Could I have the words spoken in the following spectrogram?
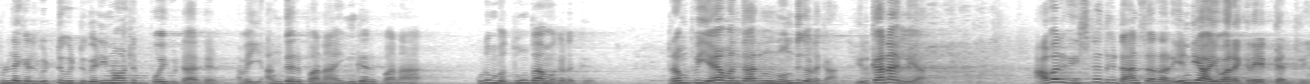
பிள்ளைகள் விட்டு விட்டு வெளிநாட்டுக்கு போய் விட்டார்கள் அவன் அங்கே இருப்பானா இங்கே இருப்பானா? குடும்பம் தூங்காமல் கிடக்கு. ட்ரம்ப் ஏன் வந்தாருன்னு நொந்து கிடக்கா? இருக்கானா இல்லையா? அவருக்கு இஷ்டத்துக்கு டான்ஸ் ஆடுறாரு. India you are a great country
